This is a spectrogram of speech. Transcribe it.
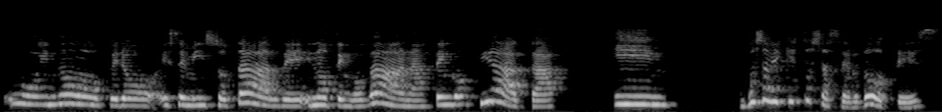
uy, no, pero ese me hizo tarde, no tengo ganas, tengo fiaca, y vos sabés que estos sacerdotes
